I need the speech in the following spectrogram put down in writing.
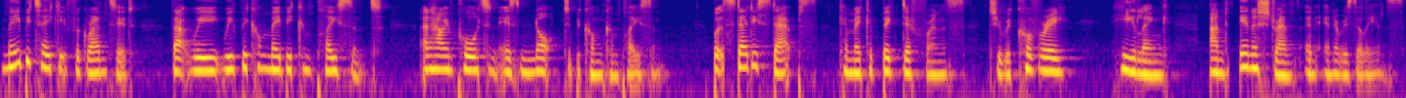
maybe take it for granted, that we, we become maybe complacent, and how important it is not to become complacent. But steady steps can make a big difference to recovery, healing, and inner strength and inner resilience.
